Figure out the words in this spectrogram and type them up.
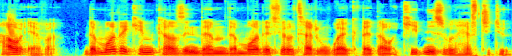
However, the more the chemicals in them, the more the filtering work that our kidneys will have to do.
